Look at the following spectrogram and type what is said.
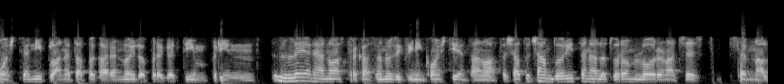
moșteni planeta pe care noi le pregătim prin lerea noastră, ca să nu zic prin inconștiența noastră. Și atunci am dorit să ne alăturăm lor în acest semnal.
